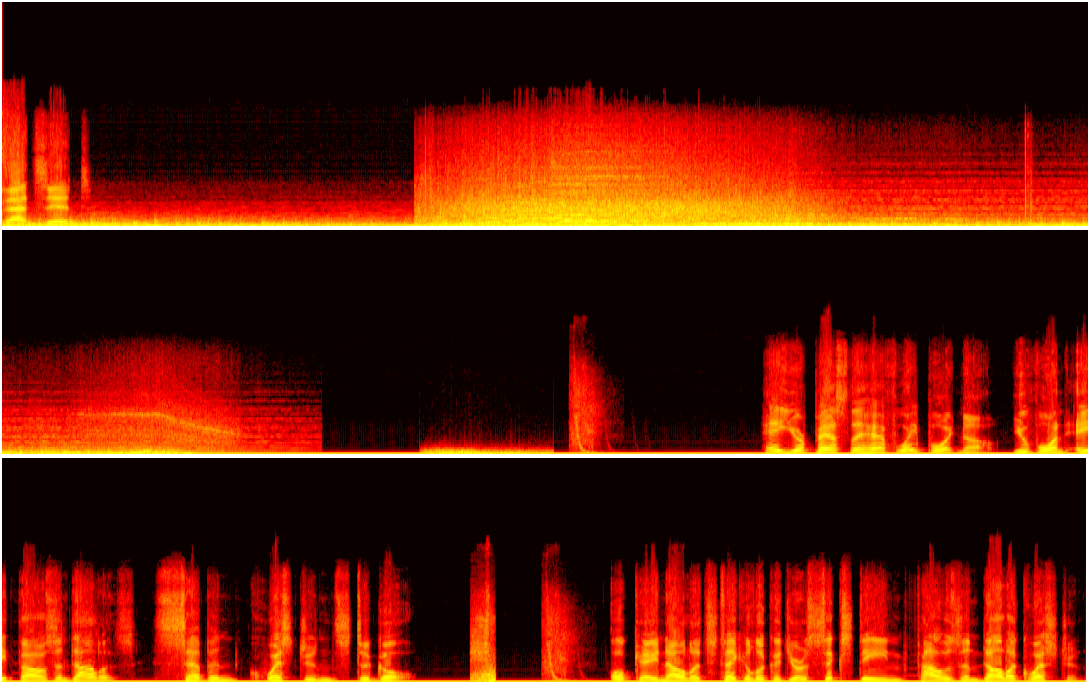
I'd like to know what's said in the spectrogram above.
That's it. Hey, you're past the halfway point now. You've won $8,000. Seven questions to go. Okay, now let's take a look at your $16,000 question.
